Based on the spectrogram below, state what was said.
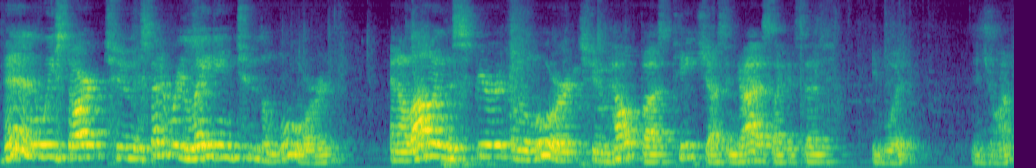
Then we start to, instead of relating to the Lord and allowing the Spirit of the Lord to help us, teach us, and guide us like it says He would in John,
